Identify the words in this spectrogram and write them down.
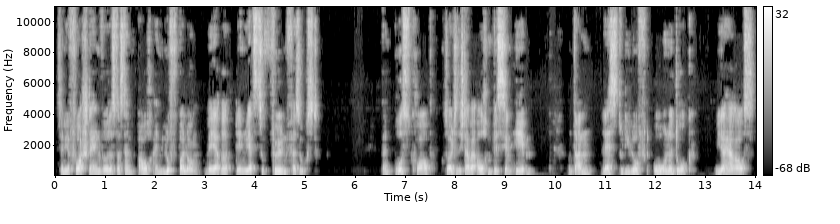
als wenn du dir vorstellen würdest, dass dein Bauch ein Luftballon wäre, den du jetzt zu füllen versuchst. Dein Brustkorb sollte sich dabei auch ein bisschen heben. Und dann lässt du die Luft ohne Druck wieder heraus.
